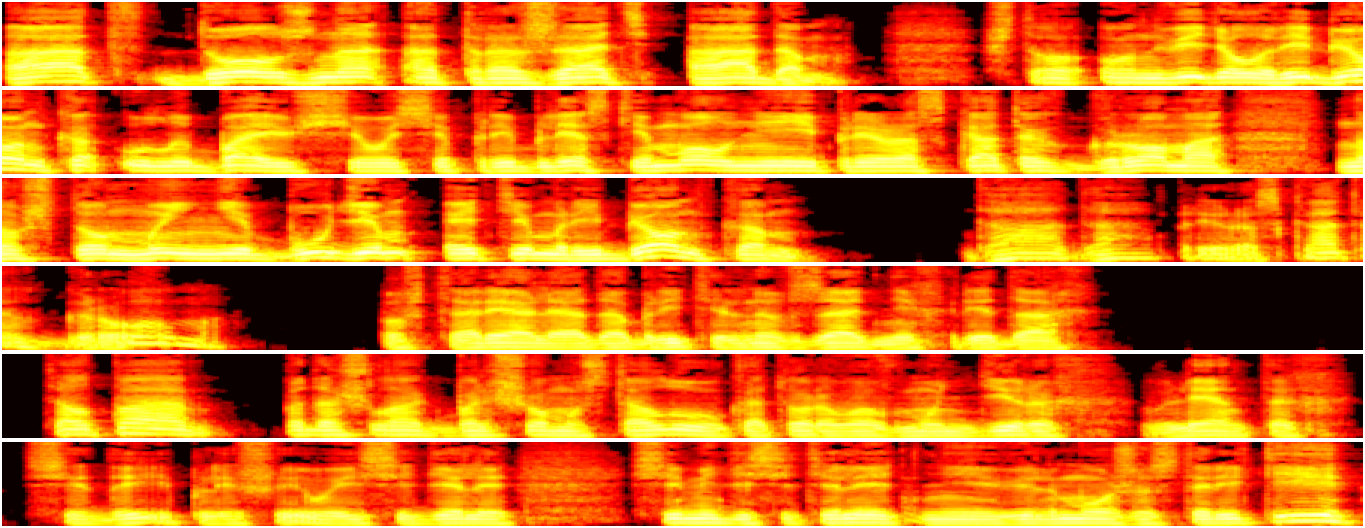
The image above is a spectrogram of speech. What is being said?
ад должно отражать адом, что он видел ребенка, улыбающегося при блеске молнии и при раскатах грома, но что мы не будем этим ребенком. Да, да, при раскатах грома, повторяли одобрительно в задних рядах. Толпа подошла к большому столу, у которого в мундирах, в лентах, седые, плешивые сидели семидесятилетние вельможи-старики,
